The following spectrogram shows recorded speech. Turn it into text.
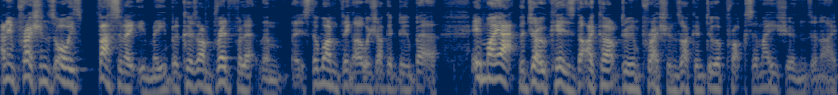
And impressions always fascinated me because I'm dreadful at them. It's the one thing I wish I could do better. In my act, the joke is that I can't do impressions. I can do approximations, and I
